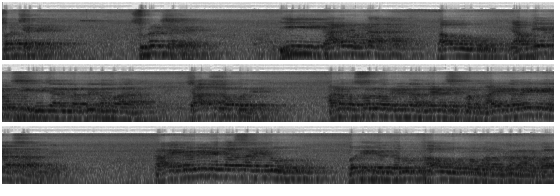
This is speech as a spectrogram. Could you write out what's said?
ಸ್ವಚ್ಛತೆ, ಸುರಕ್ಷತೆ, ಈ ಕಾರ್ಯವನ್ನ ತಾವು ಯಾವುದೇ ಮನಸ್ಸಿಗೆ ಬೇಜಾರಿಲ್ಲದೆ ನಮ್ಮ ಚಾಚು ತಪ್ಪದೆ ಹಣ ಬಸವಣ್ಣವರಿಂದ ನಿರ್ಣಯಿಸಿಕೊಂಡು ಕಾಯಕವೇ ಕೈಲಾಸ ಅಂತ. ಕಾಯಕವೇ ಕೈಲಾಸ ಎಂದು ಬದುಕಿದಂತರು ತಾವು ಅನ್ನೋ ಮಾತ್ರ ನಾನು ಬಹಳ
